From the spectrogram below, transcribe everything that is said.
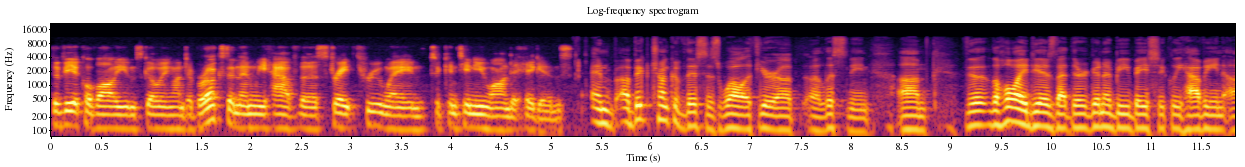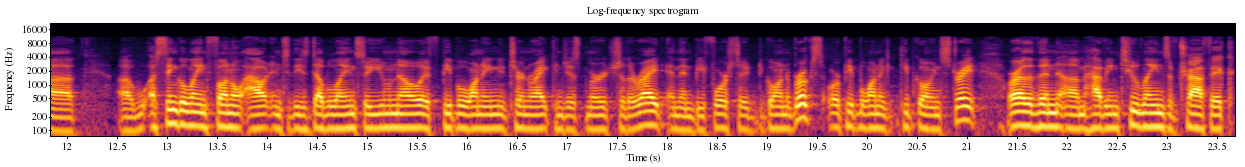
the vehicle volumes going onto Brooks, and then we have the straight through lane to continue on to Higgins. And a big chunk of this as well, if you're uh, uh, listening, um, the the whole idea is that they're going to be basically having. Uh, uh, a single lane funnel out into these double lanes so you'll know if people wanting to turn right can just merge to the right and then be forced to go on to Brooks or people want to keep going straight rather than um, having two lanes of traffic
